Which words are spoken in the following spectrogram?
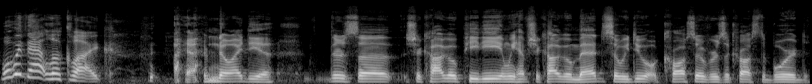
What would that look like? I have no idea. There's uh, Chicago PD and we have Chicago Med, so we do crossovers across the board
